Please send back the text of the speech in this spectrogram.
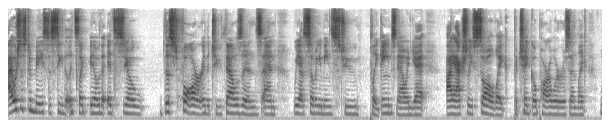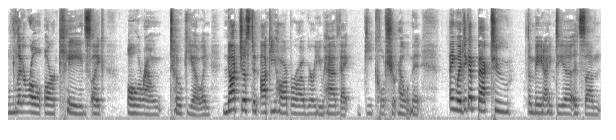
I was just amazed to see that it's like you know that it's you know this far in the 2000s and we have so many means to play games now, and yet I actually saw like pachinko parlors and like literal arcades like all around Tokyo, and not just in Akihabara where you have that geek culture element. Anyway, to get back to the main idea. It's um,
